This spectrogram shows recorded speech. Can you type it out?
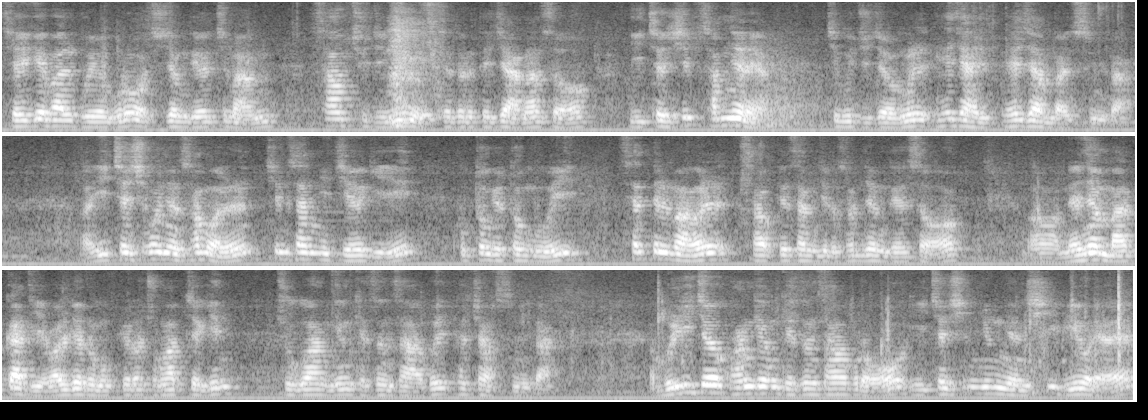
재개발 구역으로 지정되었지만 사업 추진이 제대로 되지 않아서 2013년에 지구 지정을 해제할, 해제한 바 있습니다. 2015년 3월 침산리 지역이 국토교통부의 새뜰마을 사업 대상지로 선정돼서 어, 내년 말까지 완료를 목표로 종합적인 주거 환경 개선 사업을 펼쳐왔습니다. 물리적 환경 개선 사업으로 2016년 12월에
